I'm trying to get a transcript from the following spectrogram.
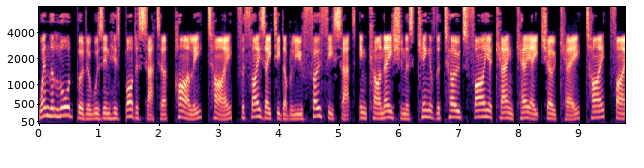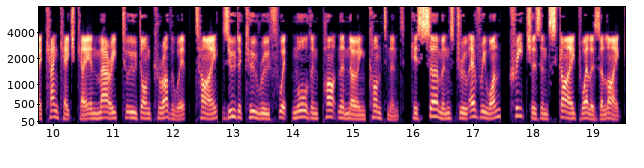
when the Lord Buddha was in his Bodhisattva Pali Thai, Fathisatw Phothisat incarnation as king of the toads Phaya Kang Khok Thai, Phaya and married to Udon Karutherwip Thai, Zudaku Ruthwip northern partner knowing continent, his sermons drew everyone, creatures and sky dwellers alike,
